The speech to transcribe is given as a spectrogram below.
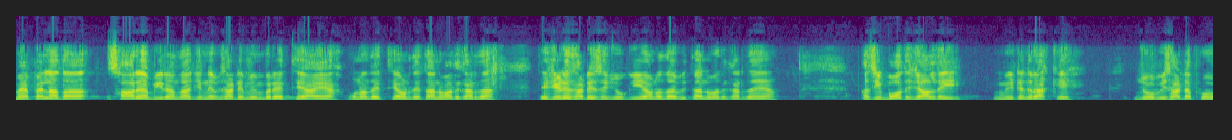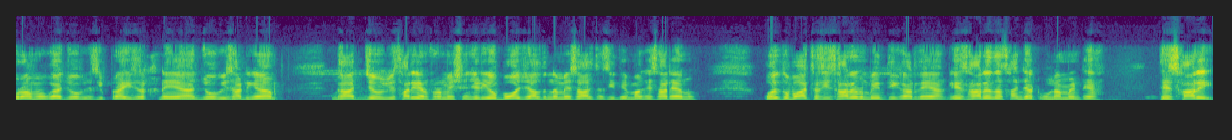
ਮੈਂ ਪਹਿਲਾਂ ਤਾਂ ਸਾਰਿਆਂ ਵੀਰਾਂ ਦਾ, ਜਿੰਨੇ ਵੀ ਸਾਡੇ ਮੈਂਬਰ ਇੱਥੇ ਆਏ ਆ, ਉਹਨਾਂ ਦਾ ਇੱਥੇ ਆਉਣ ਤੇ ਧੰਨਵਾਦ ਕਰਦਾ। ਤੇ ਜਿਹੜੇ ਸਾਡੇ ਸਹਿਯੋਗੀ ਆ, ਉਹਨਾਂ ਦਾ ਵੀ ਧੰਨਵਾਦ ਕਰਦਾ ਆ। ਅਸੀਂ ਬਹੁਤ ਜਲਦੀ ਮੀਟਿੰਗ ਰੱਖ ਕੇ ਜੋ ਵੀ ਸਾਡਾ ਪ੍ਰੋਗਰਾਮ ਹੋਊਗਾ, ਜੋ ਵੀ ਅਸੀਂ ਪ੍ਰਾਈਜ਼ ਰੱਖਣੇ ਆ, ਜੋ ਵੀ ਸਾਡੀਆਂ ਗਾਂ, ਜੋ ਵੀ ਸਾਰੀ ਇਨਫੋਰਮੇਸ਼ਨ ਜਿਹੜੀ ਉਹ ਬਹੁਤ ਜਲਦ ਨਵੇਂ ਸਾਲ 'ਚ ਅਸੀਂ ਦੇਵਾਂਗੇ ਸਾਰਿਆਂ ਨੂੰ। ਉਹਦੇ ਤੋਂ ਬਾਅਦ 'ਚ ਅਸੀਂ ਸਾਰਿਆਂ ਨੂੰ ਬੇਨਤੀ ਕਰਦੇ ਆ ਕਿ ਇਹ ਸਾਰਿਆਂ ਦਾ ਸਾਂਝਾ ਟੂਰਨਾਮੈਂਟ ਆ ਤੇ ਸਾਰੇ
